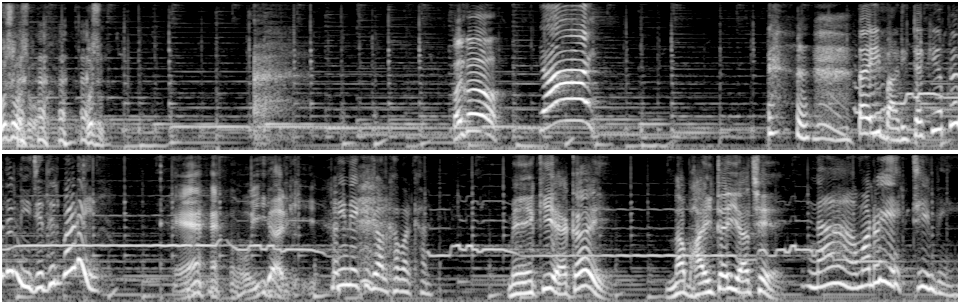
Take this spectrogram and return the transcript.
বসো বসো বসুন কই গো? যাই তাই এই বাড়িটা কি আপনাদের নিজেদের বাড়ি? হ্যাঁ হ্যাঁ, ওই আর কি। নিন একটু জল খাবার খান। মেয়ে কি একাই? না ভাইটাই আছে? না আমার ওই একটি মেয়ে।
